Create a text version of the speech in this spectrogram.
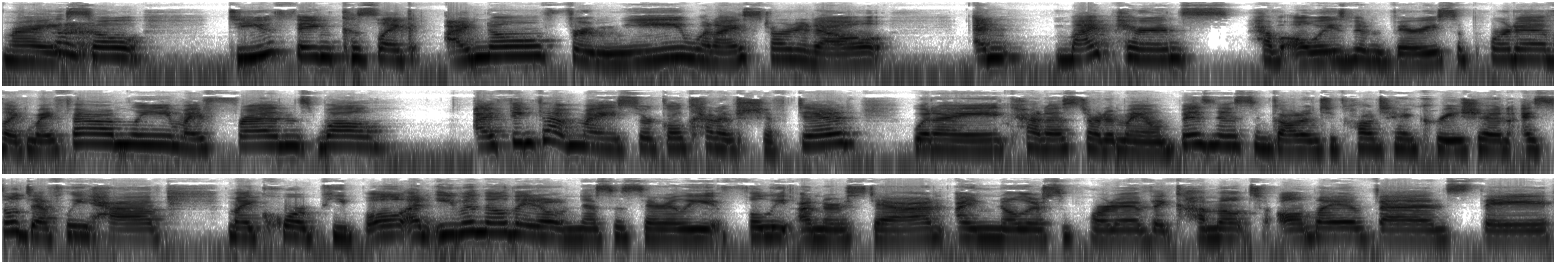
Right. So do you think because like i know for me when i started out and my parents have always been very supportive like my family my friends well i think that my circle kind of shifted when i kind of started my own business and got into content creation. I still definitely have my core people and even though they don't necessarily fully understand i know they're supportive. They come out to all my events. They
